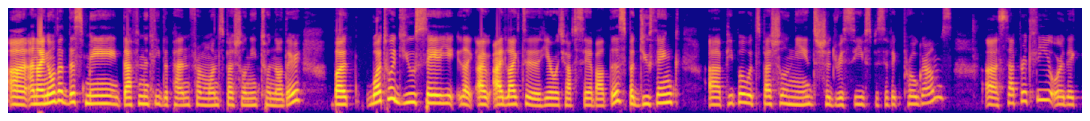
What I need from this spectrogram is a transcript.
Uh, and I know that this may definitely depend from one special need to another, but what would you say? Like, I, would like to hear what you have to say about this, but do you think uh, people with special needs should receive specific programs uh, separately, or they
